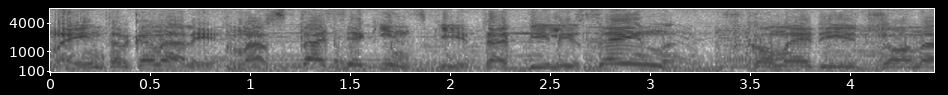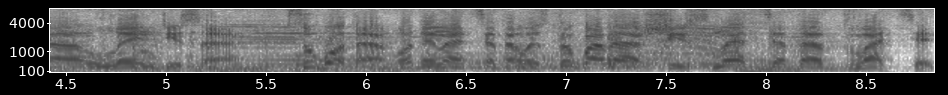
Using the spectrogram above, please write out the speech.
На інтерканалі Настасія Кінський та Білі Зейн в комедії Джона Лендіса. Субота, 11 листопада, 16.20.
